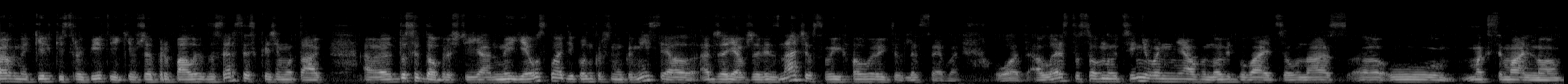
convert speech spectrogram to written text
певна кількість робіт, які вже припали до серця, скажімо так. Е, Досить добре, що я не є у складі конкурсної комісії, адже я вже відзначив своїх фаворитів для себе. От, але стосовно оцінювання, воно відбувається у нас е, у максимально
